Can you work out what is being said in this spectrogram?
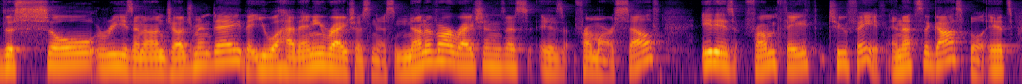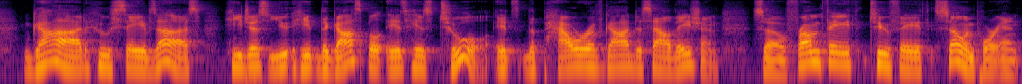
the sole reason on judgment day that you will have any righteousness. None of our righteousness is from ourselves. It is from faith to faith. And that's the gospel. It's God who saves us. He just he the gospel is his tool. It's the power of God to salvation. So from faith to faith, so important.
